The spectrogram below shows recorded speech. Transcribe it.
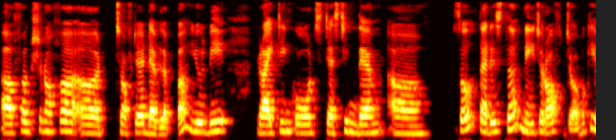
uh, function of a, a, software developer. You'll be writing codes, testing them. Uh, so that is the nature of job. Okay.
